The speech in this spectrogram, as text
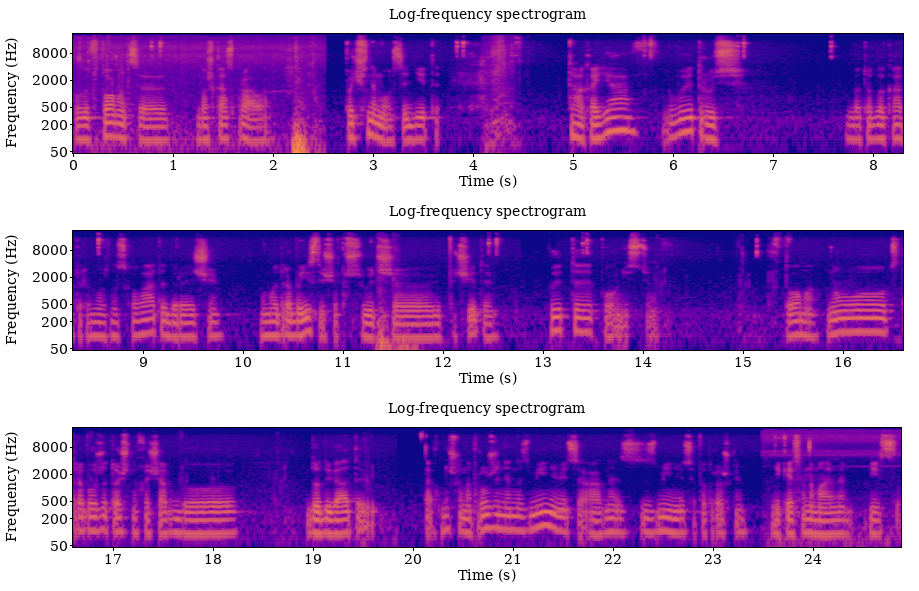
коли втома, це важка справа. Почнемо сидіти. Так, а я витрусь. Бета-блокатори можна сховати, до речі. Тому треба їсти, щоб швидше відпочити. Пити повністю. Втома. Ну, це треба вже точно хоча б до, до 9. Так, ну що, напруження не змінюється, а не змінюється потрошки. Якесь аномальне місце.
